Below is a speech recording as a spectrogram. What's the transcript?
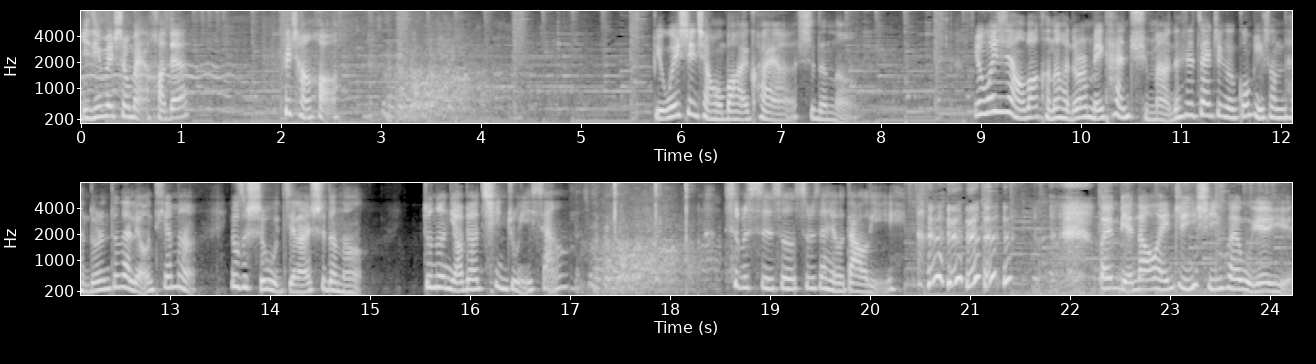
已经被收买，好的，非常好，比微信抢红包还快啊！是的呢，因为微信抢红包可能很多人没看群嘛，但是在这个公屏上很多人都在聊天嘛。柚子十五级了，是的呢，墩墩你要不要庆祝一下？是不是说是不是很有道理？欢迎别闹，欢迎真心，欢迎五月雨，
